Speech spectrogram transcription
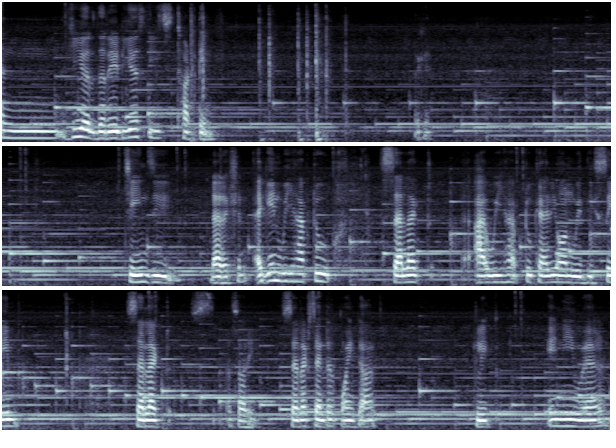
and here the radius is 13 okay. Change the direction. Again we have to select uh, we have to carry on with the same select sorry select center point arc click anywhere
